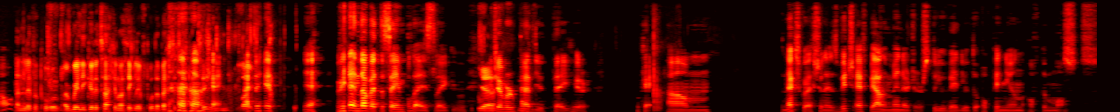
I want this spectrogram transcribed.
Oh, okay. And Liverpool are really good attacking. I think Liverpool are the best attacking okay. team. Like, it, yeah, we end up at the same place. Like yeah. whichever path you take here. Okay. Um. Next question is: Which FPL managers do you value the opinion of the most?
